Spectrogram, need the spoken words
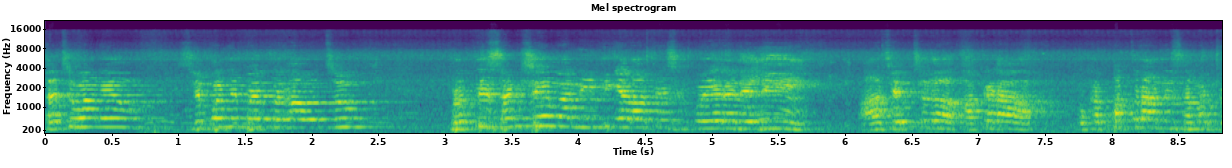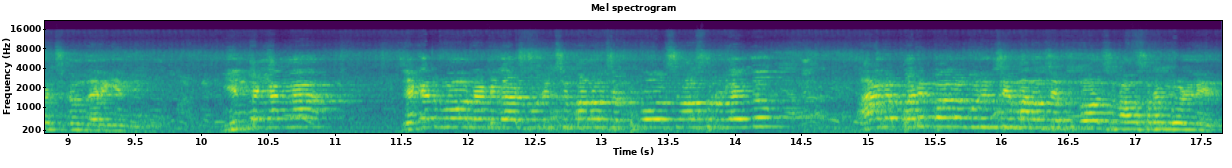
సచివాలయం సిబ్బంది పేరుతో కావచ్చు ప్రతి సంక్షేమాన్ని ఇంటికి ఎలా తీసుకుపోయారనేది ఆ చర్చలో అక్కడ ఒక పత్రాన్ని సమర్పించడం జరిగింది. ఇంతకన్నా జగన్మోహన్ రెడ్డి గారి గురించి మనం చెప్పుకోవాల్సిన అవసరం లేదు. ఆయన పరిపాలన గురించి మనం చెప్పుకోవాల్సిన అవసరం కూడా లేదు.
